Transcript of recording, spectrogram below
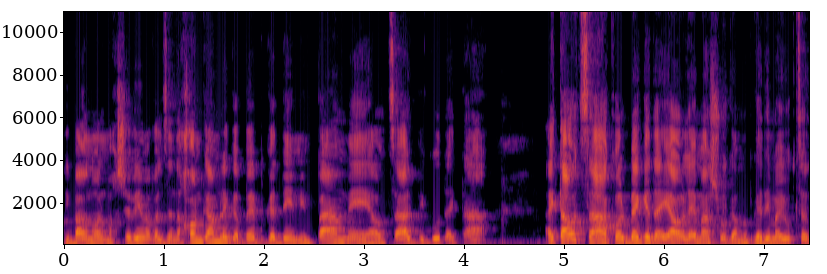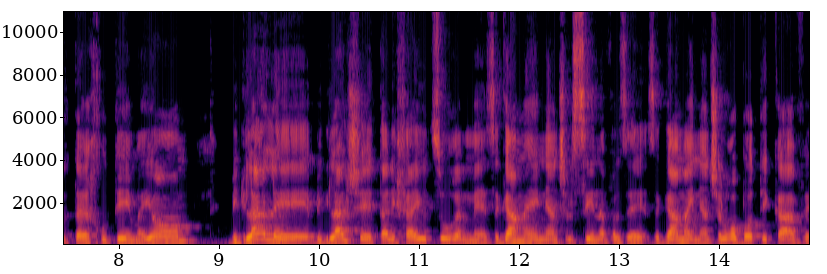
דיברנו על מחשבים, אבל זה נכון גם לגבי בגדים. אם פעם ההוצאה על ביגוד הייתה, הייתה הוצאה, כל בגד היה עולה משהו, גם הבגדים היו קצת יותר איכותיים. היום, בגלל, אה, בגלל שתהליכי הייצור הם, אה, זה גם העניין של סין, אבל זה, זה גם העניין של רובוטיקה ו,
